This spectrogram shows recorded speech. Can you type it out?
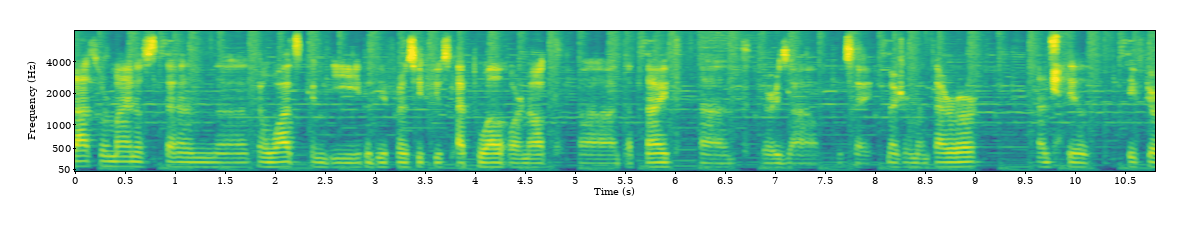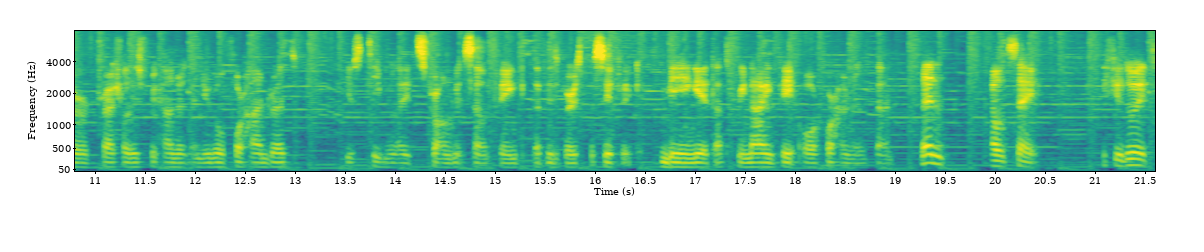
plus or minus 10, uh, 10 watts can be the difference if you slept well or not uh, that night. And there is a, let's say, measurement error. And yeah. still, if your threshold is 300 and you go 400, you stimulate strongly something that is very specific, being it at 390 or 410. Then I would say, if you do it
